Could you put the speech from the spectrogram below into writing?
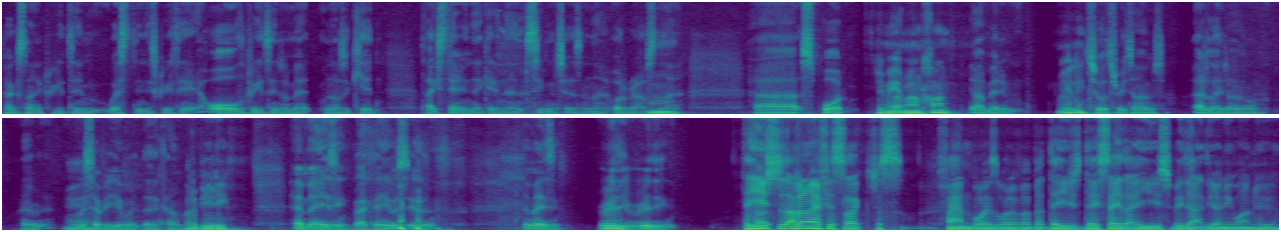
Pakistani cricket team, West Indies cricket team, all the cricket teams I met when I was a kid, like standing there getting their signatures and their autographs Mm. and that. Uh, sport, Did you meet Uh, Imran Khan? yeah, I met him Really? two or three times. Adelaide Oval, every, Yeah. almost every year they come. What a beauty. Amazing back then. He was, he was amazing. Really, really. They Uh, used to. I don't know if it's like just fanboys or whatever, but they used, they say that he used to be the, the only one who,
